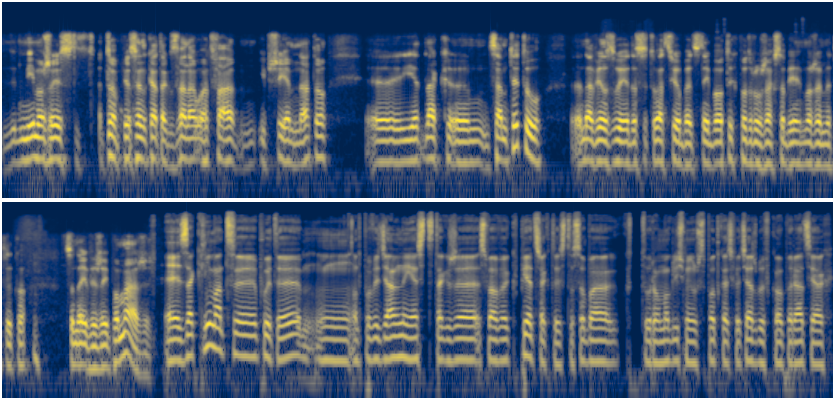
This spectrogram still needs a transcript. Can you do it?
mimo że jest to piosenka tak zwana łatwa i przyjemna, to jednak y, sam tytuł nawiązuje do sytuacji obecnej, bo o tych podróżach sobie możemy tylko co najwyżej pomarzyć. E, Za klimat e, płyty mm, odpowiedzialny jest także Sławek Pietrzak. To jest osoba, którą mogliśmy już spotkać chociażby w kooperacjach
